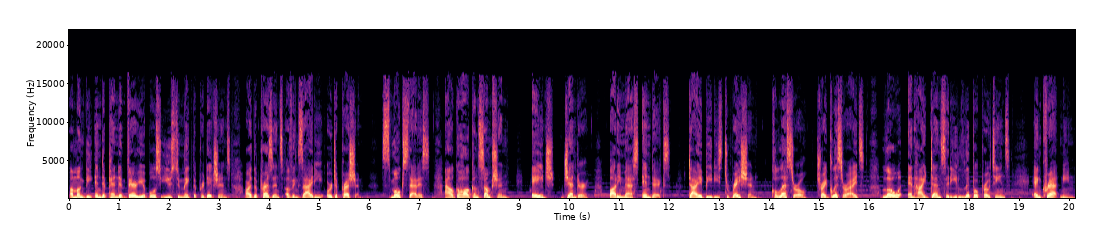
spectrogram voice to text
Among the independent variables used to make the predictions are the presence of anxiety or depression, smoke status, alcohol consumption, age, gender, body mass index, diabetes duration, cholesterol, triglycerides, low and high density lipoproteins, and creatinine.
